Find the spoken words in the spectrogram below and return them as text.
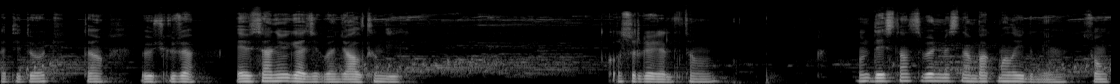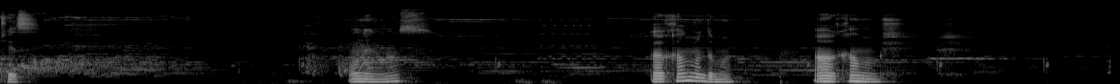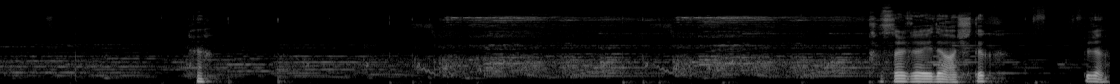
Hadi 4 tamam. 3 güzel. Efsanevi gelecek bence altın değil. Kasırga geldi tamam. Onun destansı bölmesinden bakmalıydım ya son kez. 10 elmas. Daha kalmadı mı? Aa kalmamış. Heh. Kasırgayı da açtık. Güzel.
